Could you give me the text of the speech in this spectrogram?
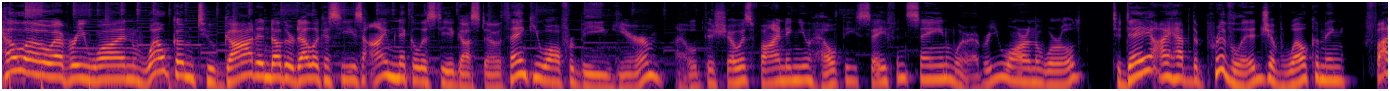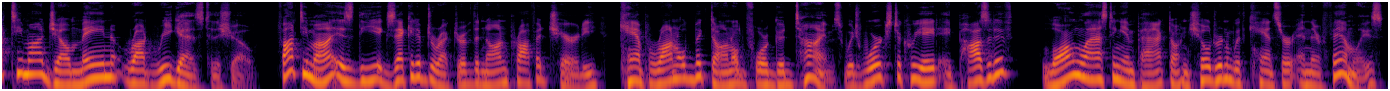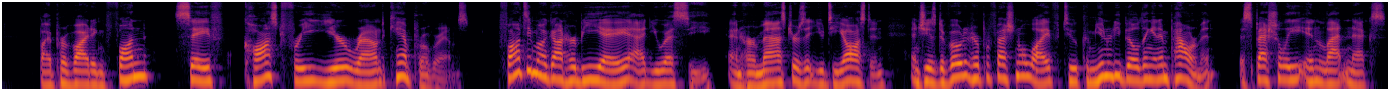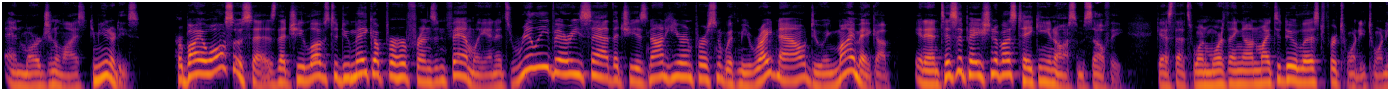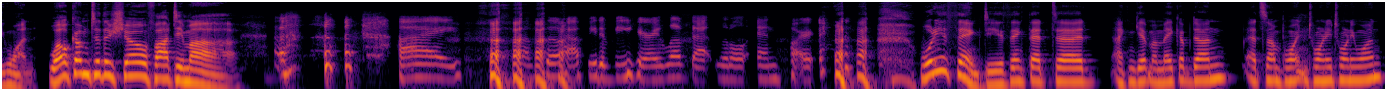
Hello, everyone. Welcome to God and Other Delicacies. I'm Nicholas D'Augusto. Thank you all for being here. I hope this show is finding you healthy, safe, and sane wherever you are in the world. Today, I have the privilege of welcoming Fatima Gelmain Rodriguez to the show. Fatima is the executive director of the nonprofit charity Camp Ronald McDonald for Good Times, which works to create a positive, long lasting impact on children with cancer and their families by providing fun, safe, cost free year round camp programs. Fatima got her BA at USC and her master's at UT Austin, and she has devoted her professional life to community building and empowerment, especially in Latinx and marginalized communities. Her bio also says that she loves to do makeup for her friends and family, and it's really very sad that she is not here in person with me right now doing my makeup in anticipation of us taking an awesome selfie. Guess that's one more thing on my to do list for 2021. Welcome to the show, Fatima. Hi. I'm so happy to be here. I love that little end part. what do you think? Do you think that uh, I can get my makeup done at some point in 2021?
